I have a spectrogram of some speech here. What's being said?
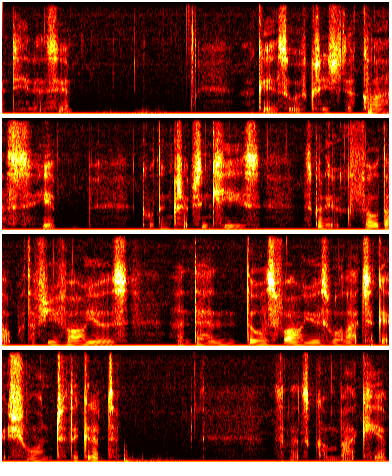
And here it is here. Okay, so we've created a class here called encryption keys. It's going to get filled up with a few values and then those values will actually get shown to the grid. So let's come back here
